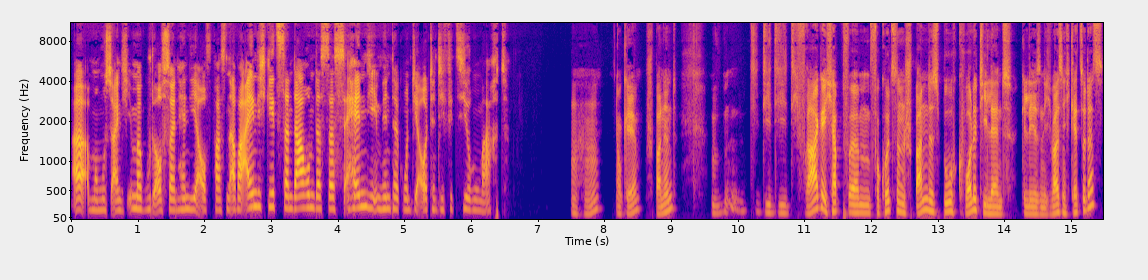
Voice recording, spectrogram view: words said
äh, man muss eigentlich immer gut auf sein Handy aufpassen. Aber eigentlich geht es dann darum, dass das Handy im Hintergrund die Authentifizierung macht. Mhm. Okay, spannend. Die, die, die, Frage, ich habe ähm, vor kurzem ein spannendes Buch Quality Land gelesen. Ich weiß nicht, kennst du das?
